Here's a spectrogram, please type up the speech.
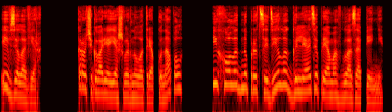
и взяла верх. Короче говоря, я швырнула тряпку на пол и холодно процедила, глядя прямо в глаза Пенни.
